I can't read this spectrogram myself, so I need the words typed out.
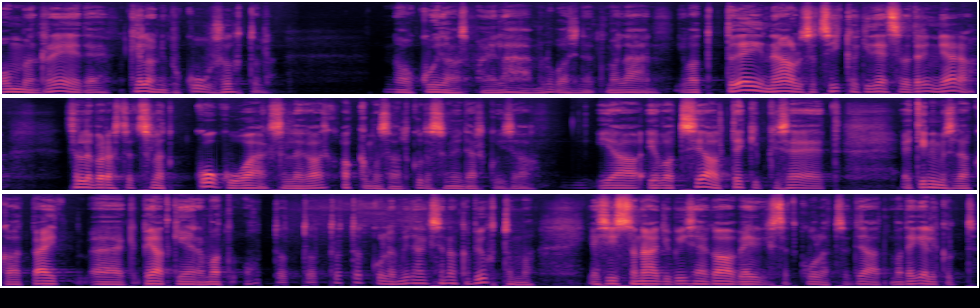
homme on reede, kell on juba kuus õhtul. no kuidas ma ei lähe, ma lubasin, et ma lähen ja vaata, tõenäoliselt sa ikkagi teed selle trenni ära. sellepärast, et sa oled kogu aeg sellega hakkama saanud, kuidas sa nüüd järsku ei saa. ja, ja vot sealt tekibki see, et, et inimesed hakkavad päid äh,, pead keerama, oot-oot-oot-oot, kuule, midagi siin hakkab juhtuma. ja siis sa näed juba ise ka peeglist, et kuule, et sa tead, ma tegelikult,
